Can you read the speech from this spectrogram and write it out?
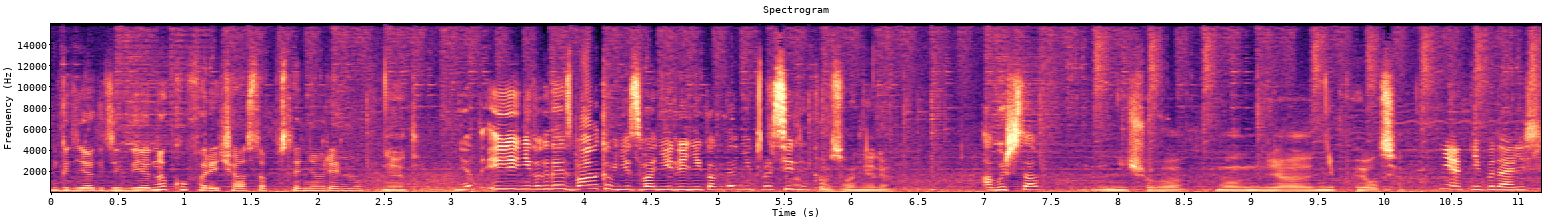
где, где, где? На куфоре часто в последнее время. Нет. Нет? И никогда из банков не звонили, никогда не просили? Как звонили? А вы что? Ничего. Ну, я не повелся. Нет, не пытались.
